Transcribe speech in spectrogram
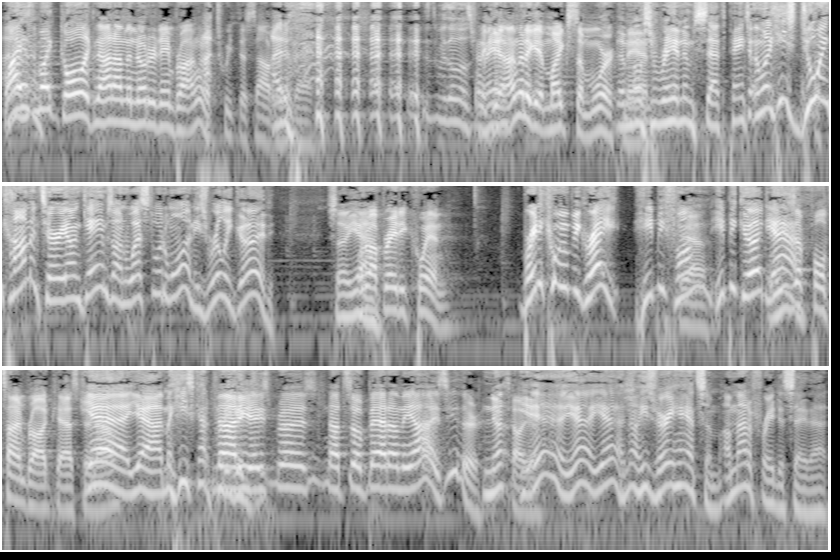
Why is know. Mike Golic not on the Notre Dame Bro? I'm going to tweet this out I, right now. I'm gonna get- I'm going to get Mike some work, the man. most random Seth Payne. And well, he's doing commentary on games on Westwood One. He's really good. So yeah, What about Brady Quinn? Brady Quinn would be great. He'd be fun. Yeah. He'd be good. Yeah, He's a full time broadcaster. yeah, now. yeah. I mean, he's got a Not, pretty he's good. uh, not so bad on the eyes either. No, I'll you. yeah, yeah, yeah. No, he's very handsome. I'm not afraid to say that.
